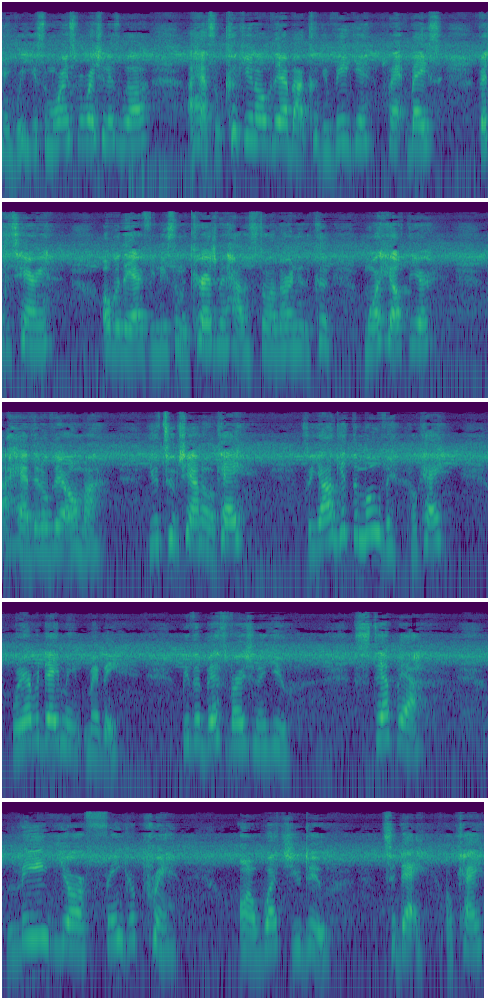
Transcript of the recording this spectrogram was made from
and we get some more inspiration as well, I have some cooking over there about cooking vegan, plant-based, vegetarian over there. If you need some encouragement how to start learning to cook more healthier, I have that over there on my YouTube channel, okay? So y'all get the moving, okay? Whatever day may, may be, be the best version of you. Step out. Leave your fingerprint on what you do today, okay?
